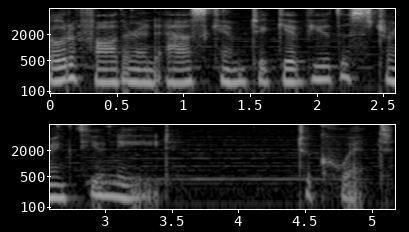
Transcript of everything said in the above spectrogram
Go to Father and ask Him to give you the strength you need to quit.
